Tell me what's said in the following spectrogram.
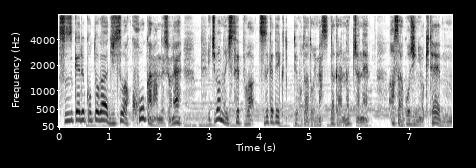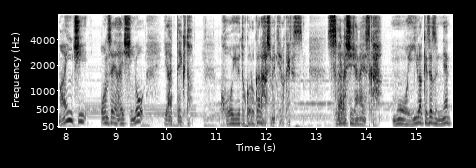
続けることが実は効果なんですよね。一番の1ステップは続けていくっていうことだと思います。だからなっちゃんね朝5時に起きて毎日音声配信をやっていくと。こういうところから始めているわけです。素晴らしいじゃないですか。もう言い訳せずにね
